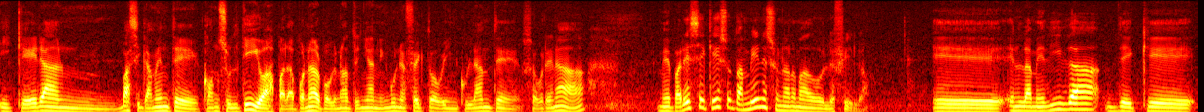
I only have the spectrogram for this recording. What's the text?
y que eran básicamente consultivas para poner, porque no tenían ningún efecto vinculante sobre nada, me parece que eso también es un arma de doble filo. Eh, en la medida de que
